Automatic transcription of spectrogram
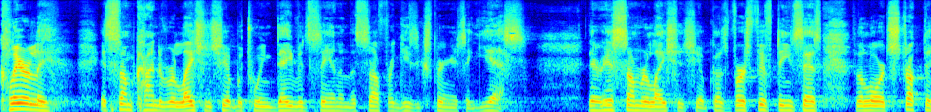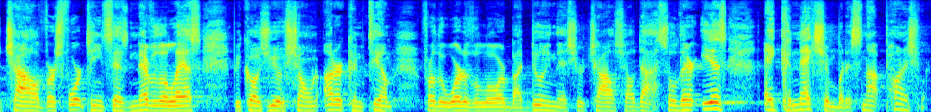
Clearly, it's some kind of relationship between David's sin and the suffering he's experiencing. Yes there is some relationship because verse 15 says the Lord struck the child. Verse 14 says, Nevertheless, because you have shown utter contempt for the word of the Lord, by doing this, your child shall die. So there is a connection, but it's not punishment.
